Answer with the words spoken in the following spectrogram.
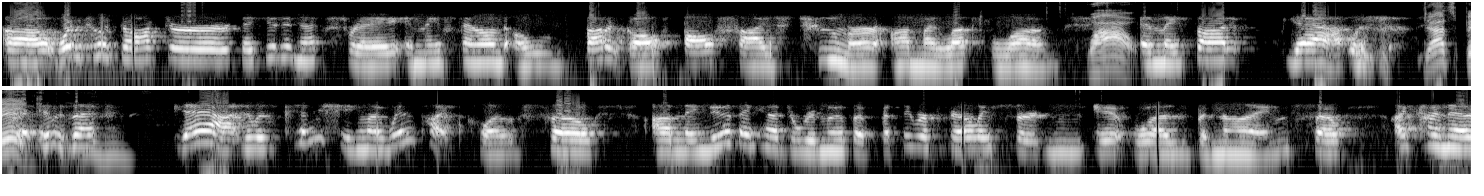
Uh, went to a doctor. They did an X-ray, and they found a, about a golf ball-sized tumor on my left lung. Wow. And they thought, yeah, it was. That's big. It was a, yeah, it was pinching my windpipe closed. So um, they knew they had to remove it, but they were fairly certain it was benign. So I kind of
